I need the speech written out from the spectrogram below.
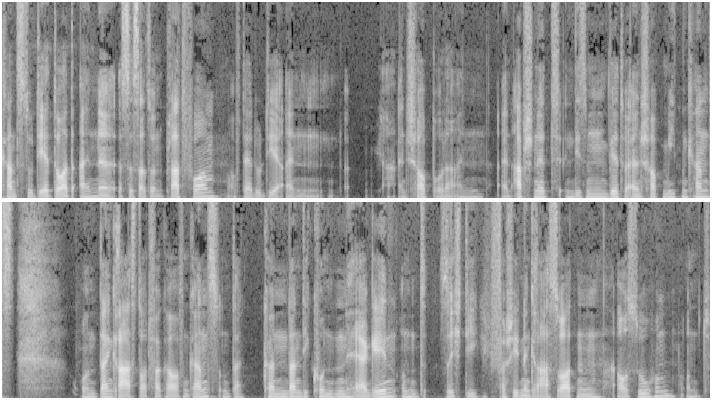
kannst du dir dort eine, es ist also eine Plattform, auf der du dir einen, ja, einen Shop oder einen, einen Abschnitt in diesem virtuellen Shop mieten kannst und dein Gras dort verkaufen kannst und da können dann die Kunden hergehen und sich die verschiedenen Grassorten aussuchen und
